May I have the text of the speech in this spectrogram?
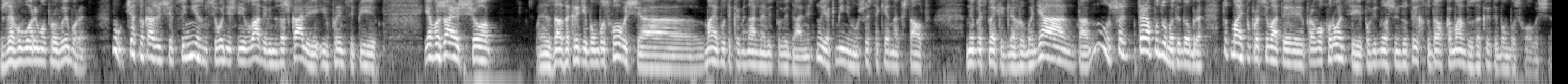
вже говоримо про вибори. Ну, чесно кажучи, цинізм сьогоднішньої влади він зашкалює, і, в принципі, я вважаю, що е, за закриті бомбосховища е, має бути кримінальна відповідальність. Ну, як мінімум, щось таке на кшталт небезпеки для громадян. Там, ну, щось треба подумати добре. Тут мають попрацювати правоохоронці по відношенню до тих, хто дав команду закрити бомбосховище.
